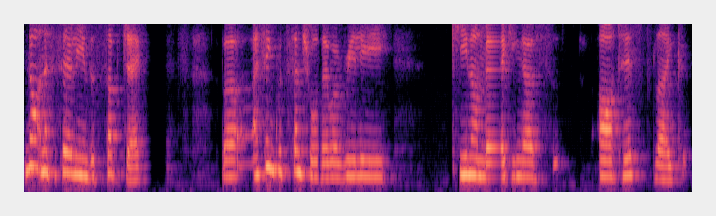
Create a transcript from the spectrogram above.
not necessarily in the subjects, but I think with Central they were really keen on making us artists, like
